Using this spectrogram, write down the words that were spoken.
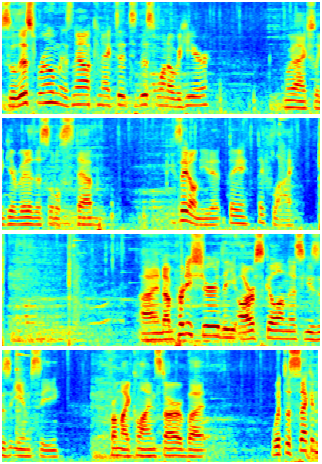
So this room is now connected to this one over here. I'm to actually get rid of this little step. Because they don't need it. They, they fly. and I'm pretty sure the R skill on this uses EMC from my Klein Star, but with the second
